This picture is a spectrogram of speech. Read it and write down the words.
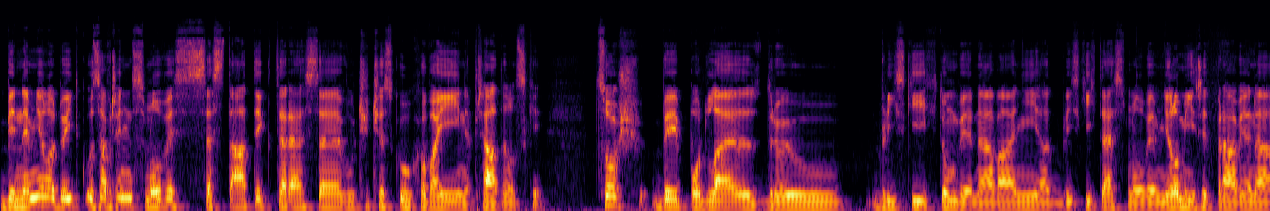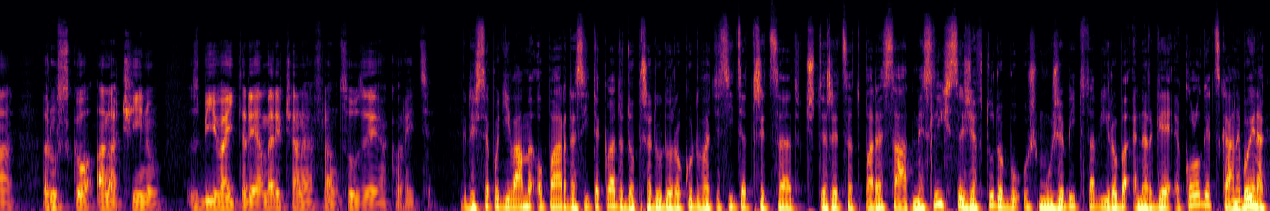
by nemělo dojít k uzavření smlouvy se státy, které se vůči Česku chovají nepřátelsky což by podle zdrojů blízkých tomu vyjednávání a blízkých té smlouvě mělo mířit právě na Rusko a na Čínu. Zbývají tedy američané, francouzi a korejci. Když se podíváme o pár desítek let dopředu do roku 2030, 40, 50, myslíš si, že v tu dobu už může být ta výroba energie ekologická? Nebo jinak,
